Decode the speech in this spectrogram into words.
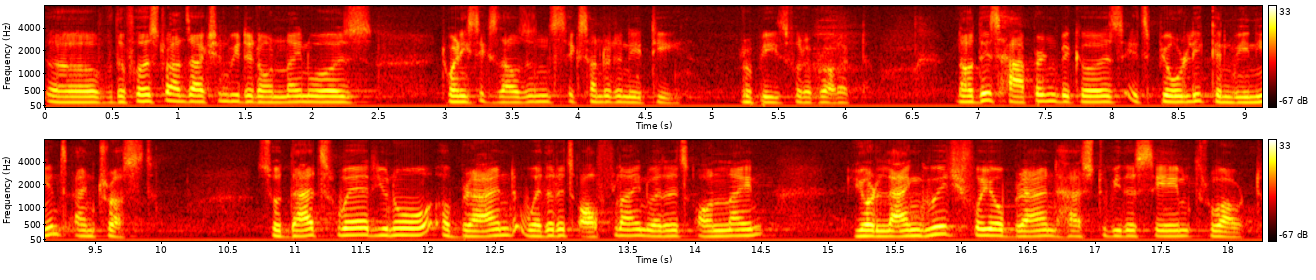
Uh, the first transaction we did online was 26,680 rupees for a product. Now this happened because it's purely convenience and trust. So that's where, you know, a brand, whether it's offline, whether it's online, your language for your brand has to be the same throughout.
